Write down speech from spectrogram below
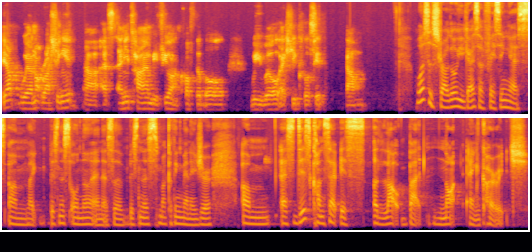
yep, we are not rushing it. Uh, as any time we feel uncomfortable, we will actually close it down. What's the struggle you guys are facing as um, like business owner and as a business marketing manager, um, as this concept is allowed but not encouraged?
